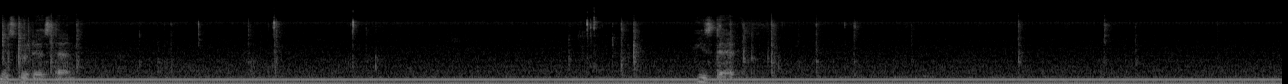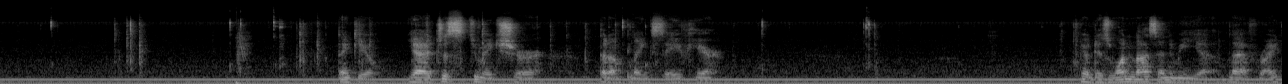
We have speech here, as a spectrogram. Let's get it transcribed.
let's do this then. He's dead. Thank you. Yeah, just to make sure that I'm playing safe here. Yo, there's one last enemy uh, left, right?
